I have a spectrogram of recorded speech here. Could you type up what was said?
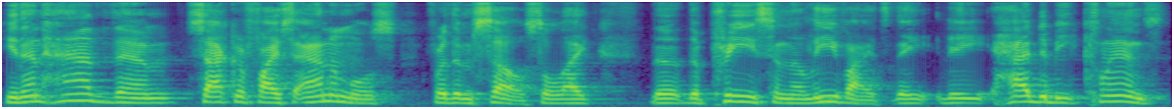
he then had them sacrifice animals for themselves. So like the, the priests and the Levites, they, they had to be cleansed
